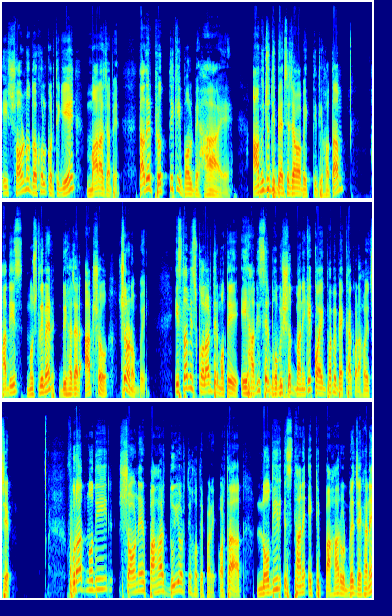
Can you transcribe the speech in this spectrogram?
এই স্বর্ণ দখল করতে গিয়ে মারা যাবে। তাদের প্রত্যেকেই বলবে, হায়, আমি যদি বেঁচে যাওয়া ব্যক্তিটি হতাম। হাদিস মুসলিমের দুই হাজার আটশো চুরানব্বই। ইসলামী স্কলারদের মতে, এই হাদিসের ভবিষ্যৎবাণীকে কয়েকভাবে ব্যাখ্যা করা হয়েছে। ফুরাত নদীর স্বর্ণের পাহাড় দুই অর্থে হতে পারে। অর্থাৎ, নদীর স্থানে একটি পাহাড় উঠবে যেখানে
